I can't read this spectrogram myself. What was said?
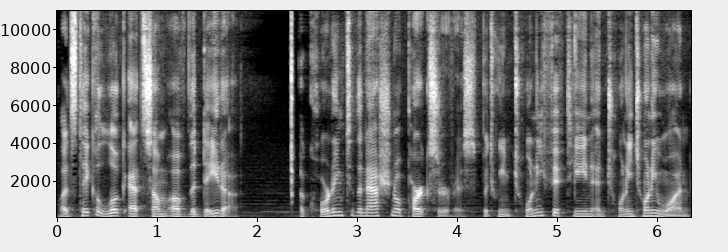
let's take a look at some of the data. According to the National Park Service, between 2015 and 2021,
